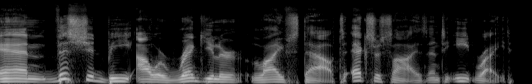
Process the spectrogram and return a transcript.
And this should be our regular lifestyle to exercise and to eat right.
